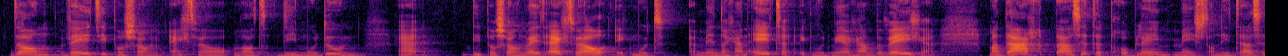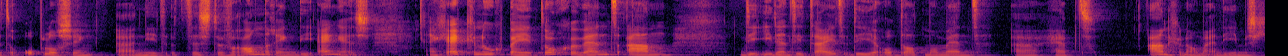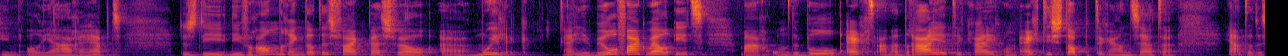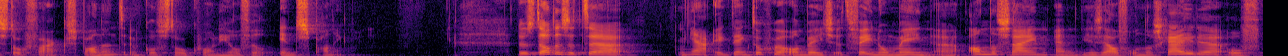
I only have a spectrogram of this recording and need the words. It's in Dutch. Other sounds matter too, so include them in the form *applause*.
dan weet die persoon echt wel wat die moet doen. Hè? Die persoon weet echt wel, ik moet minder gaan eten, ik moet meer gaan bewegen. Maar daar, daar zit het probleem meestal niet, daar zit de oplossing uh, niet. Het is de verandering die eng is. En gek genoeg ben je toch gewend aan die identiteit die je op dat moment uh, hebt aangenomen en die je misschien al jaren hebt. Dus die, die verandering, dat is vaak best wel uh, moeilijk. Ja, je wil vaak wel iets, maar om de boel echt aan het draaien te krijgen, om echt die stappen te gaan zetten, ja, dat is toch vaak spannend en kost ook gewoon heel veel inspanning. Dus dat is het, uh, ja, ik denk toch wel een beetje het fenomeen uh, anders zijn en jezelf onderscheiden of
